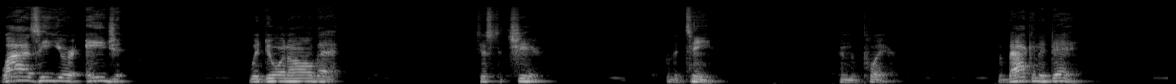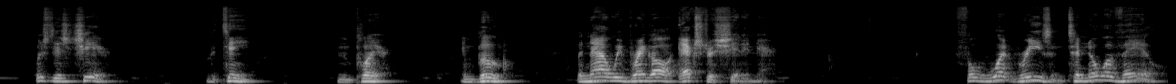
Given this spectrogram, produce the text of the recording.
Why is he your agent? We're doing all that just to cheer for the team and the player. But back in the day, was just cheer for the team and the player and boo. But now we bring all extra shit in there. For what reason? To no avail.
